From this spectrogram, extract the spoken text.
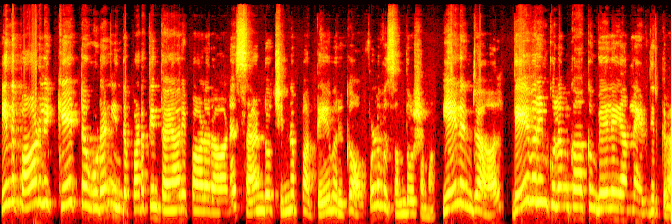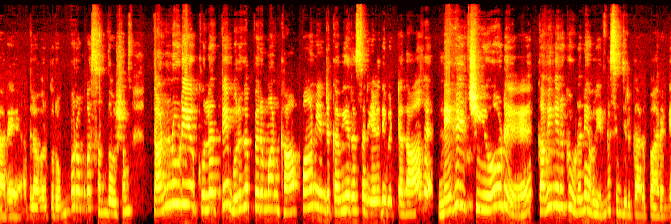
இந்த பாடலை கேட்டவுடன் இந்த படத்தின் தயாரிப்பாளரான சாண்டோ சின்னப்பா தேவருக்கு அவ்வளவு சந்தோஷமா. ஏனென்றால் தேவரின் குலம் காக்கும் வேலையான்ல எழுதியிருக்கிறாரு. அதுல அவருக்கு ரொம்ப ரொம்ப சந்தோஷம். தன்னுடைய குலத்தை முருகப்பெருமான் காப்பான் என்று கவியரசர் எழுதிவிட்டதாக நெகிழ்ச்சியோடு கவிஞருக்கு உடனே அவர் என்ன செஞ்சிருக்காரு பாருங்க.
